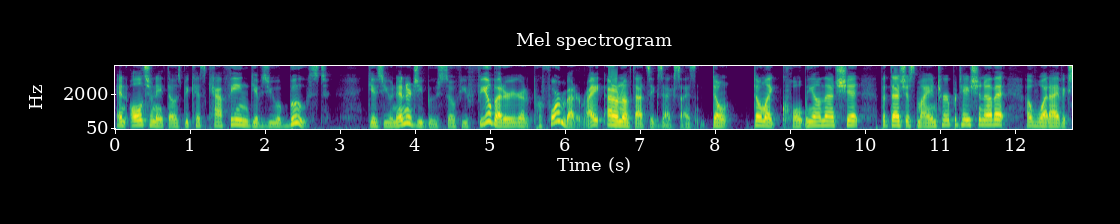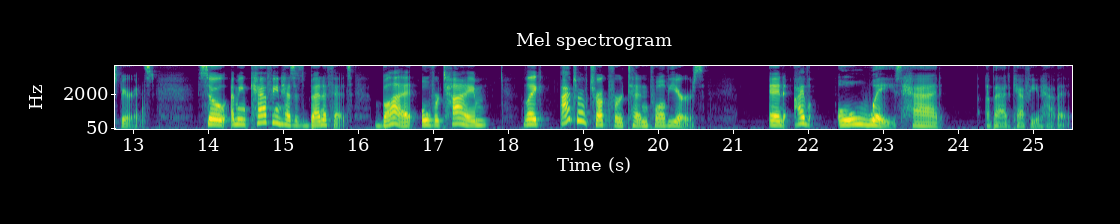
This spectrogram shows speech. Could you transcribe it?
and alternate those because caffeine gives you a boost, gives you an energy boost. So if you feel better, you're going to perform better, right? I don't know if that's exact size. Don't don't like quote me on that shit, but that's just my interpretation of it, of what I've experienced. So, I mean, caffeine has its benefits, but over time, like I drove truck for 10, 12 years, and I've always had a bad caffeine habit.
